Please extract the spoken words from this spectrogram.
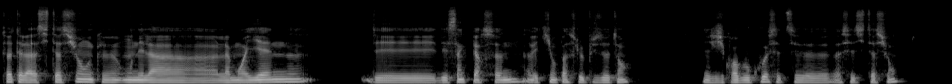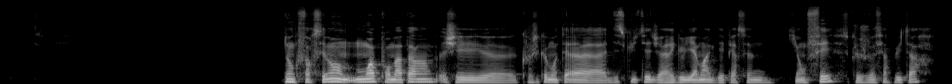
Toi, tu as la citation que «On est la la moyenne des des 5 personnes avec qui on passe le plus de temps» j'y crois beaucoup à cette, à cette citation. Donc forcément, moi, pour ma part, hein, j'ai, heu, quand j'ai commencé à discuter déjà régulièrement avec des personnes qui ont fait ce que je veux faire plus tard,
